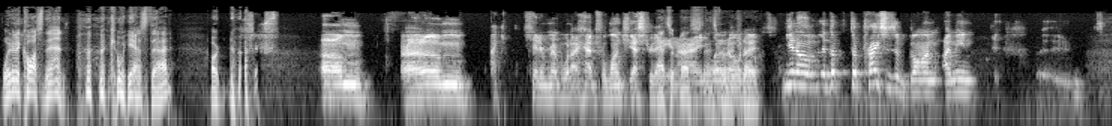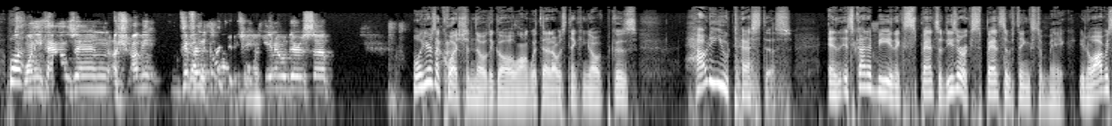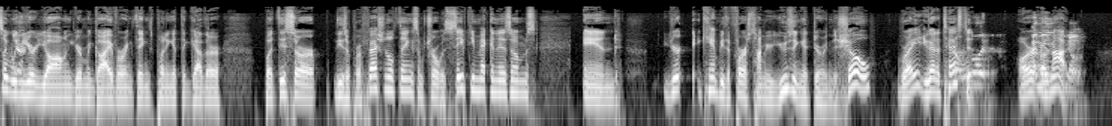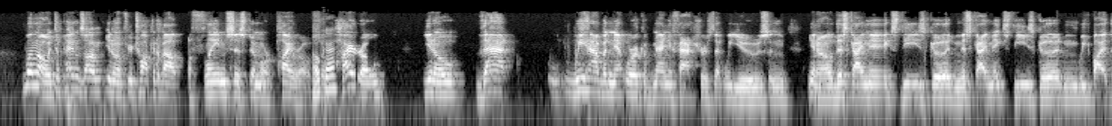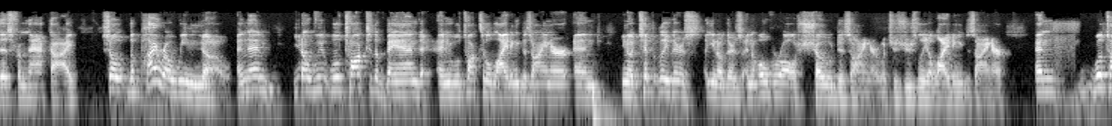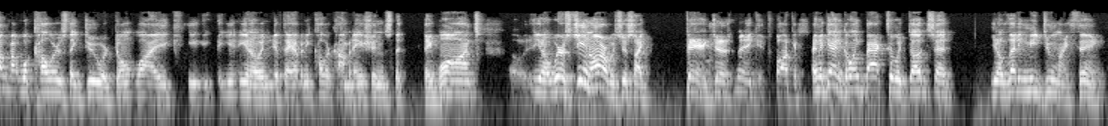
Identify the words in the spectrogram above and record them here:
What did it cost then? Can we ask that? Or Um, um, I can't remember what I had for lunch yesterday. That's- and that's- I that's want to know what I. You know, the the prices have gone. I mean, well, twenty thousand. I mean, different Yeah, budgets. You, you know, there's a, well, here's a question though to go along with that. I was thinking of because how do you test this? And it's got to be an expensive. These are expensive things to make. You know, obviously when Yeah. you're young, you're MacGyvering things, putting it together. But these are these are professional things. I'm sure with safety mechanisms, and you're it can't be the first time you're using it during the show, right? You got to test it well, or, I mean, or not. you know, well, no, it depends on you know if you're talking about a flame system or pyro. Okay. So pyro, you know that we have a network of manufacturers that we use, and you know this guy makes these good, and this guy makes these good, and we buy this from that guy. So the pyro we know, and then you know we, we'll talk to the band and we'll talk to the lighting designer, and you know typically there's you know there's an overall show designer, which is usually a lighting designer, and we'll talk about what colors they do or don't like, you, you know, and if they have any color combinations that they want, you know. Whereas GNR was just like big, just make it fuck it. And again, going back to what Doug said, you know, letting me do my thing.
